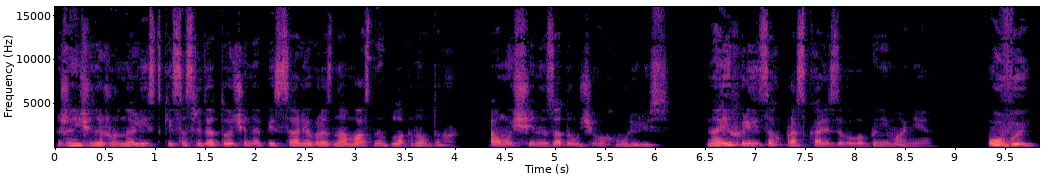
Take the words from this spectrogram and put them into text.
женщины-журналистки сосредоточенно писали в разномастных блокнотах, а мужчины задумчиво хмурились. На их лицах проскальзывало понимание. «Увы»,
